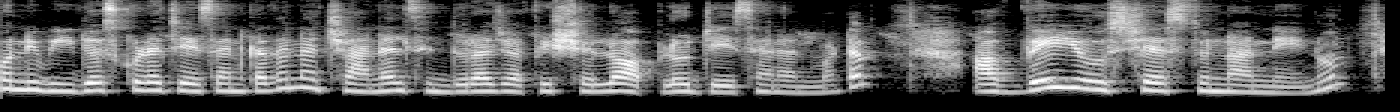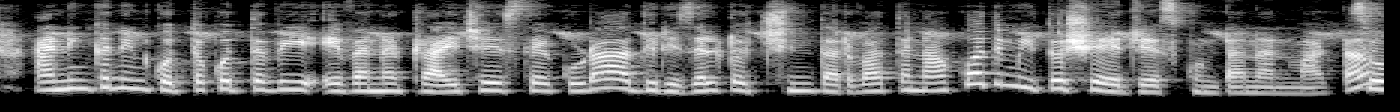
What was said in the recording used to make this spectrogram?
కొన్ని వీడియోస్ కూడా చేశాను కదా నా ఛానల్ సింధురాజ్ అఫీషియల్లో అప్లోడ్ చేశాను అనమాట అవే యూస్ చేస్తున్నాను నేను. అండ్ ఇంకా నేను కొత్త కొత్తవి ఏమైనా ట్రై చేస్తే కూడా అది రిజల్ట్ వచ్చిన తర్వాత నాకు అది మీతో షేర్ చేసుకుంటాను అనమాట సో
